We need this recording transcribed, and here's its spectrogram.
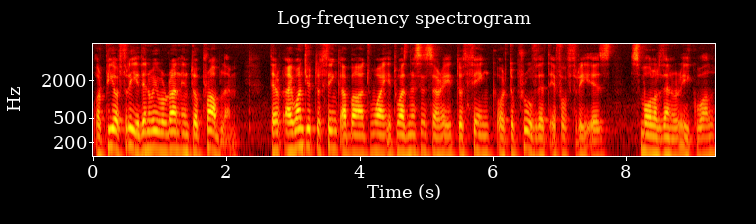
or p of 3, then we will run into a problem. There, I want you to think about why it was necessary to think or to prove that f of 3 is smaller than or equal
